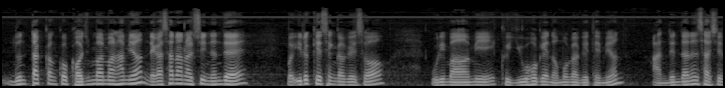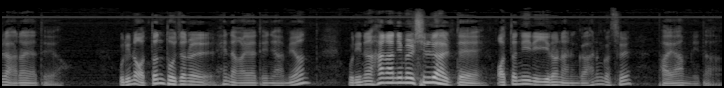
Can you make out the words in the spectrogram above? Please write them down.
눈 딱 감고 거짓말만 하면 내가 살아날 수 있는데 뭐 이렇게 생각해서 우리 마음이 그 유혹에 넘어가게 되면 안 된다는 사실을 알아야 돼요. 우리는 어떤 도전을 해 나가야 되냐면 우리는 하나님을 신뢰할 때 어떤 일이 일어나는가 하는 것을 봐야 합니다.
